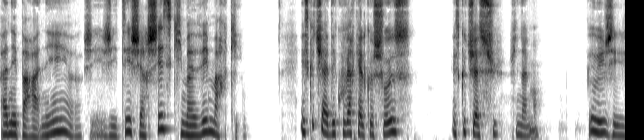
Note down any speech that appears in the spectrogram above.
année par année, euh, j'ai été chercher ce qui m'avait marqué. Est-ce que tu as découvert quelque chose? Est-ce que tu as su finalement? Oui, j'ai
